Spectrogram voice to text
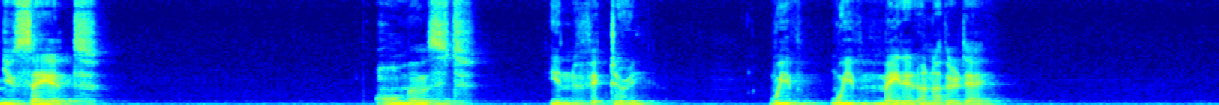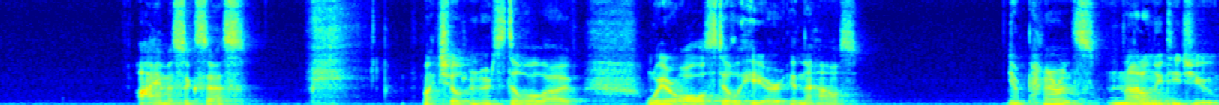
You say it almost in victory. We've, we've made it another day. I am a success. My children are still alive. We're all still here in the house. Your parents not only teach you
